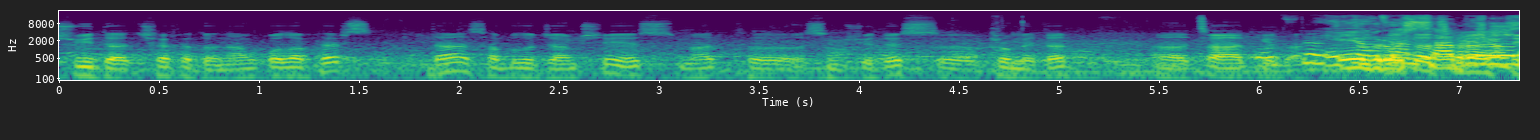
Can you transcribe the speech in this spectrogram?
შვიდად შეხედონ ამ ყველაფერს და საბოლოო ჯამში ეს მათ სიმშვიდეს უფრო მეტად წაადგება. ევროსაბჭოს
